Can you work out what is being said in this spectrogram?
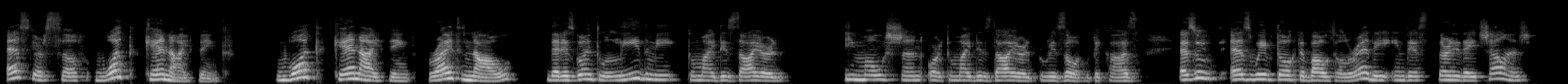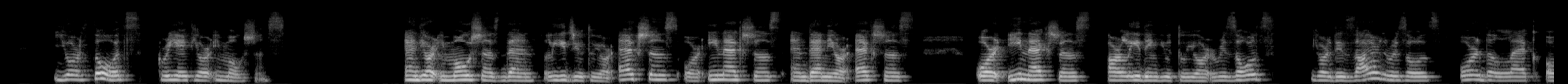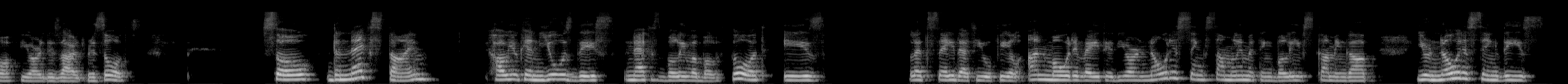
ask yourself what can i think? What can i think right now that is going to lead me to my desired emotion or to my desired result because as we as we've talked about already in this 30 day challenge your thoughts create your emotions. And your emotions then lead you to your actions or inactions and then your actions or inactions are leading you to your results your desired results or the lack of your desired results. So the next time how you can use this next believable thought is let's say that you feel unmotivated you're noticing some limiting beliefs coming up you're noticing these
